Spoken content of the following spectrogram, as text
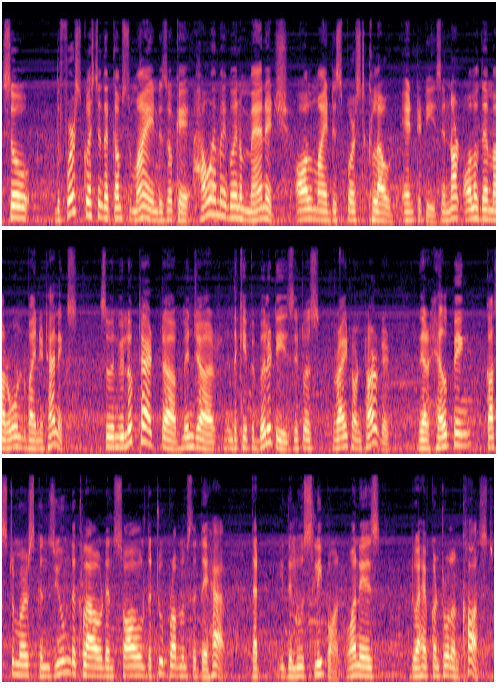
So the first question that comes to mind is, okay, how am I going to manage all my dispersed cloud entities? And not all of them are owned by Nutanix. So when we looked at uh, Minjar and the capabilities, it was right on target. They are helping customers consume the cloud and solve the two problems that they have, that they lose sleep on. One is, do I have control on cost?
